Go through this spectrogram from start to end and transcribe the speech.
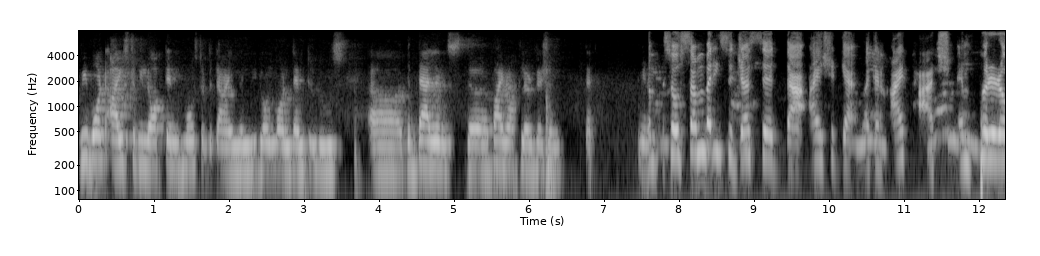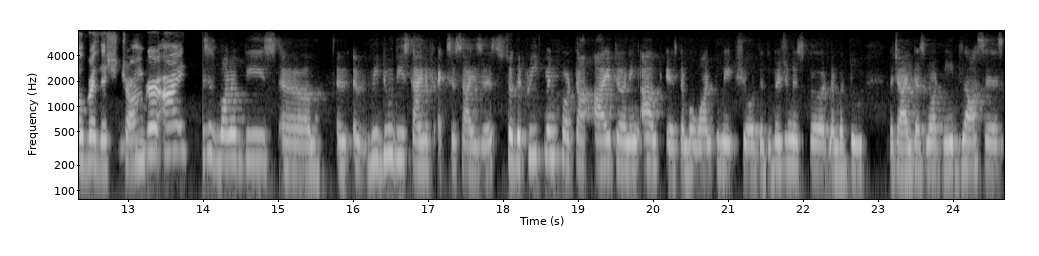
we want eyes to be locked in most of the time and we don't want them to lose uh, the balance the binocular vision you know? Um, so somebody suggested that i should get like an eye patch and put it over the stronger eye. This is one of these um, uh, uh we do these kind of exercises. So the treatment for t- eye turning out is number one to make sure that the vision is good. Number two the child does not need glasses.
